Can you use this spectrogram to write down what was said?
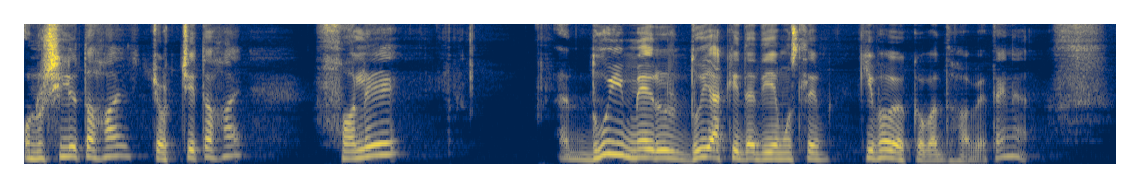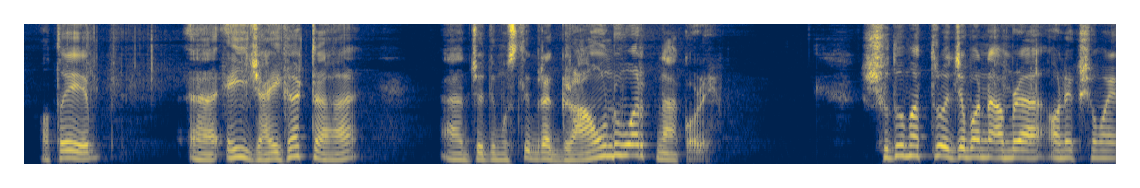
অনুশীলিত হয়, চর্চিত হয়। ফলে দুই মেরুর দুই আকিদা দিয়ে মুসলিম কীভাবে ঐক্যবদ্ধ হবে, তাই না? অতএব এই জায়গাটা যদি মুসলিমরা গ্রাউন্ড ওয়ার্ক না করে, শুধুমাত্র যেমন আমরা অনেক সময়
